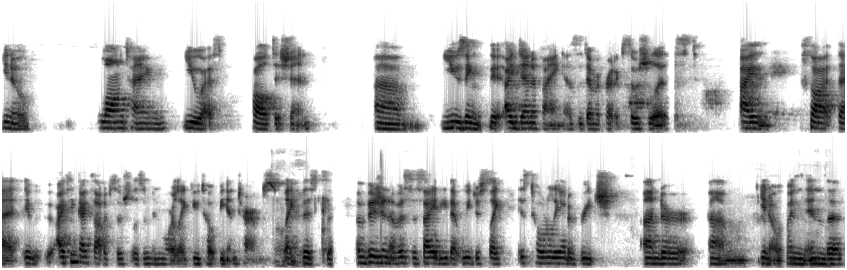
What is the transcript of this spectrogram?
you know longtime U.S. politician um, using identifying as a democratic socialist, I thought that it, I think I thought of socialism in more like utopian terms, okay. like this a vision of a society that we just like is totally out of reach under um, you know in in the,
